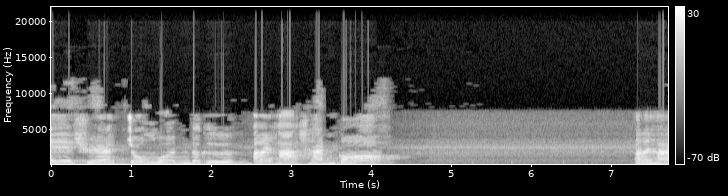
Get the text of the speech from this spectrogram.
也学中文ก็คืออะไรคะ ฉันก็ อะไรคะ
